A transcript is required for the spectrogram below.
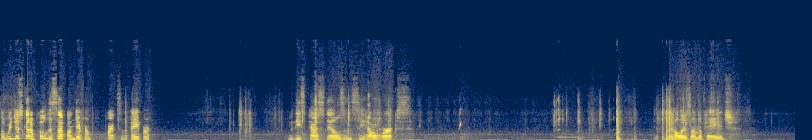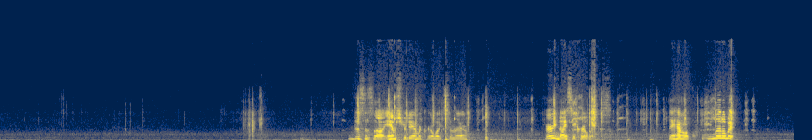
So we're just going to pull this up on different parts of the paper with these pastels and see how it works. Different colors on the page. This is uh, Amsterdam acrylics, and they're very nice acrylics. They have a little bit,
